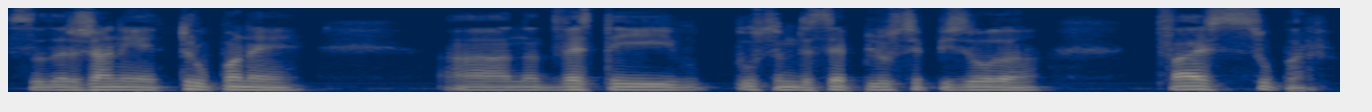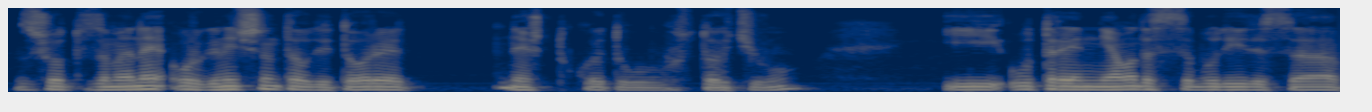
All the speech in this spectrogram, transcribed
съдържание, трупане а, на 280 плюс епизода, това е супер, защото за мен органичната аудитория е нещо, което е устойчиво и утре няма да се събуди и да са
